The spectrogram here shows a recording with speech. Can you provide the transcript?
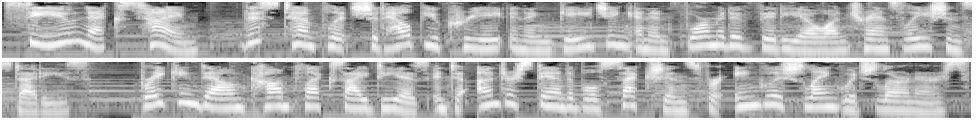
See you next time. This template should help you create an engaging and informative video on translation studies breaking down complex ideas into understandable sections for English language learners.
